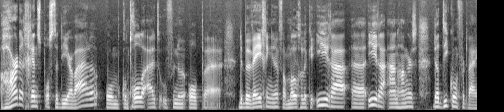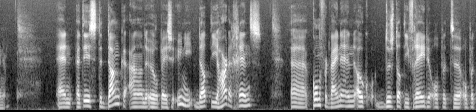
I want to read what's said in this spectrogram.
harde grensposten die er waren om controle uit te oefenen op uh, de bewegingen van mogelijke IRA-aanhangers, uh, IRA dat die kon verdwijnen. En het is te danken aan de Europese Unie dat die harde grens uh, kon verdwijnen. En ook dus dat die vrede op het, op het,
